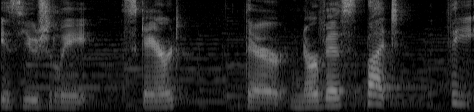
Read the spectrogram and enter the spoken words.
is usually scared, they're nervous, but the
